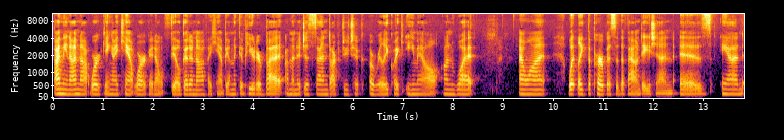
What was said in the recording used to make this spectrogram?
I mean, I'm not working. I can't work. I don't feel good enough. I can't be on the computer, but I'm going to just send Dr. Ducic a really quick email on what I want what like the purpose of the foundation is. And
